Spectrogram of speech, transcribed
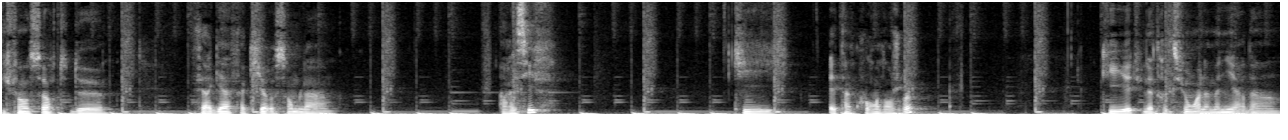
Il fait en sorte de faire gaffe à qui ressemble à un récif, qui est un courant dangereux, qui est une attraction à la manière d'un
